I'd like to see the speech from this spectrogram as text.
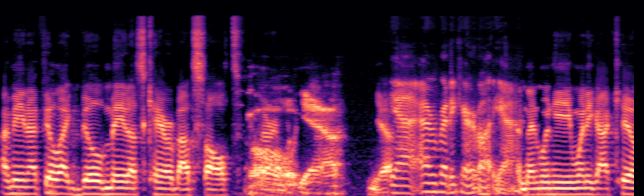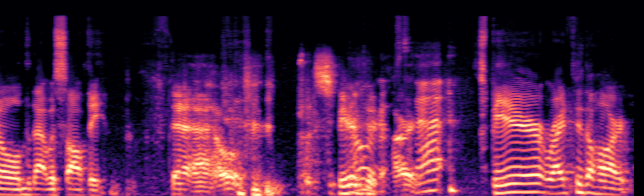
I mean, I feel like Bill made us care about Salt. Oh yeah. yeah. Yeah, everybody cared about. Yeah. And then when he when he got killed, that was salty. Yeah. Oh. Spear I'll the heart. that. Spear right through the heart.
